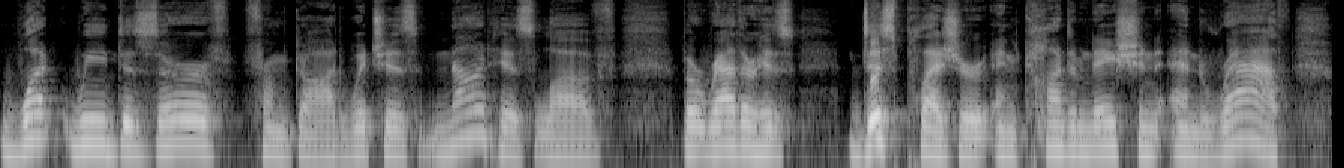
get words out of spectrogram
what we deserve from God, which is not His love, but rather His displeasure and condemnation and wrath.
